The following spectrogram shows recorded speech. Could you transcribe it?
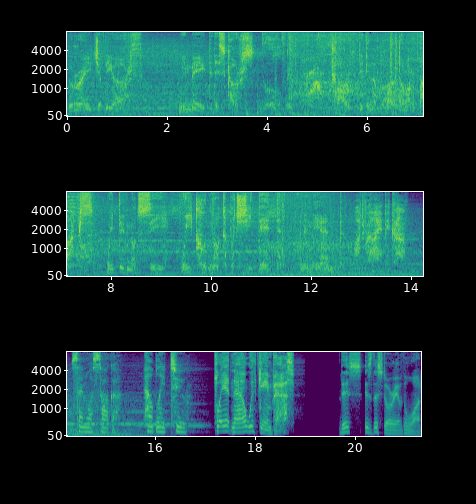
The rage of the earth. We made this curse. Carved it in the blood on our backs. We did not see. We could not, but she did. And in the end, What will I become? Senua's Saga. Hellblade 2. Play it now with Game Pass. This is the story of the one.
